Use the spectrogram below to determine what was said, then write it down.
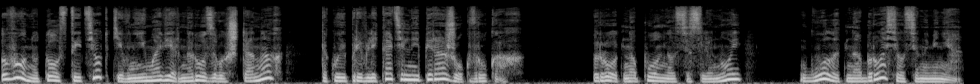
Вон у толстой тетки в неимоверно розовых штанах такой привлекательный пирожок в руках. Рот наполнился слюной, голод набросился на меня,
